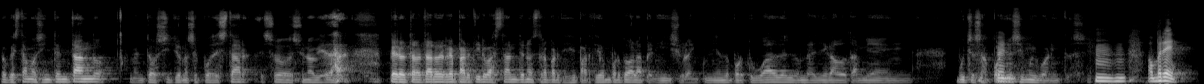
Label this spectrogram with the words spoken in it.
lo que estamos intentando, en todos sitios no se puede estar, eso es una obviedad, pero tratar de repartir bastante nuestra participación por toda la península, incluyendo Portugal, donde han llegado también muchos apoyos y muy bonitos. Hombre,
